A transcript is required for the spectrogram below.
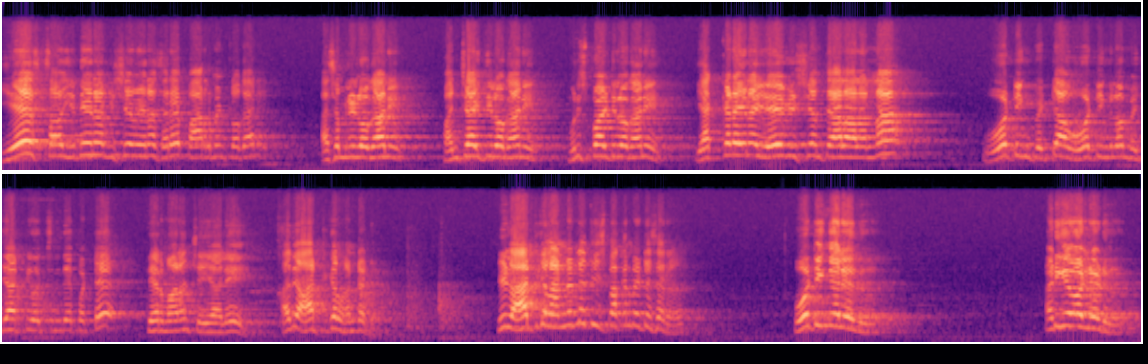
ఏ స- ఇదైనా విషయమైనా సరే పార్లమెంట్లో కానీ అసెంబ్లీలో కానీ పంచాయతీలో కానీ మున్సిపాలిటీలో కానీ ఎక్కడైనా ఏ విషయం తేలాలన్నా ఓటింగ్ పెట్టి ఆ ఓటింగ్లో మెజార్టీ వచ్చిందే పట్టే తీర్మానం చేయాలి. అది ఆర్టికల్ హండ్రెడ్. వీళ్ళు ఆర్టికల్ హండ్రెడ్నే తీసి పక్కన పెట్టేశారు. ఓటింగే లేదు. అడిగేవాడు లేడు.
